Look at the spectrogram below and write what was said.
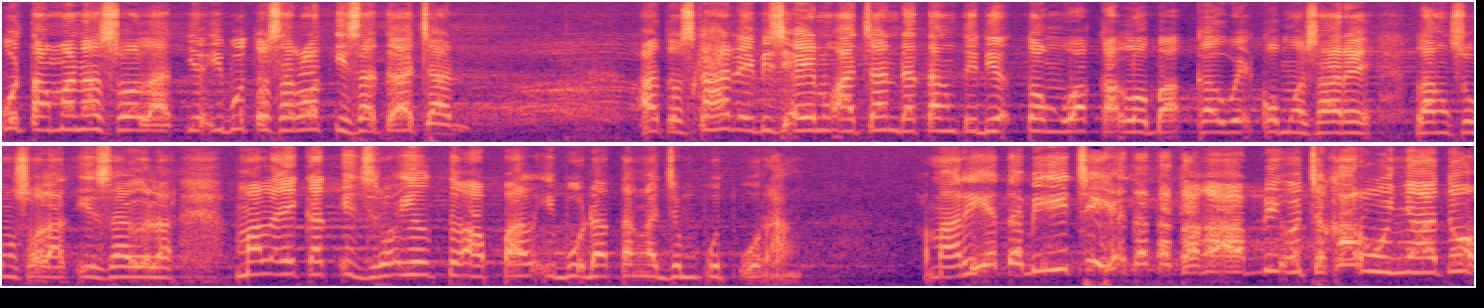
utamana salat ya ibu tos salat teu acan. Atos kahade bisi aya nu acan datang ti tong waka loba kawe komo sare langsung salat heula. Malaikat Israil teu apal ibu datang ngajemput urang. Kemari tapi ici ya tetangga abdi ucek karunya tuh.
